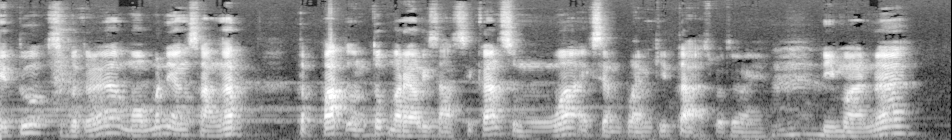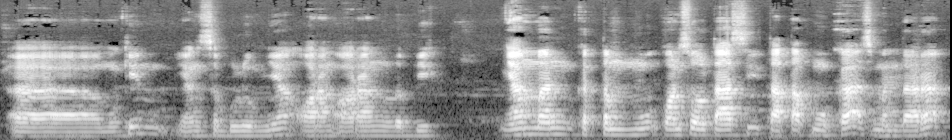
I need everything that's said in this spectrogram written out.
itu sebetulnya momen yang sangat tepat untuk merealisasikan semua action plan kita sebetulnya. Hmm. di mana eh, mungkin yang sebelumnya orang-orang lebih nyaman ketemu konsultasi tatap muka sementara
